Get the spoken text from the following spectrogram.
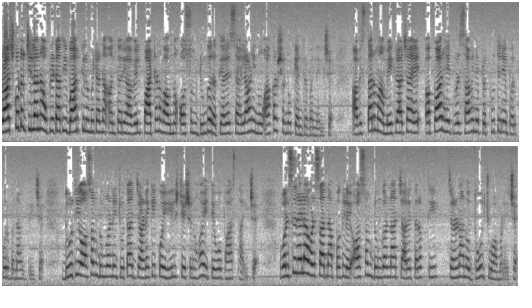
રાજકોટ જિલ્લાના ઉપલેટાથી બાર કિલોમીટરના અંતરે આવેલ પાટણ વાવનો ઓસમ ડુંગર અત્યારે સહેલાણીનું આકર્ષણનું કેન્દ્ર બનેલ છે. આ વિસ્તારમાં મેઘરાજાએ અપાર હેત વરસાવીને પ્રકૃતિને ભરપૂર બનાવી દીધી છે. દૂરથી ઓસમ ડુંગરને જોતા જાણે કે કોઈ હિલ સ્ટેશન હોય તેવો ભાસ થાય છે. વરસી રહેલા વરસાદના પગલે ઓસમ ડુંગરના ચારે તરફથી ઝરણાનો ધોધ જોવા મળે છે.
